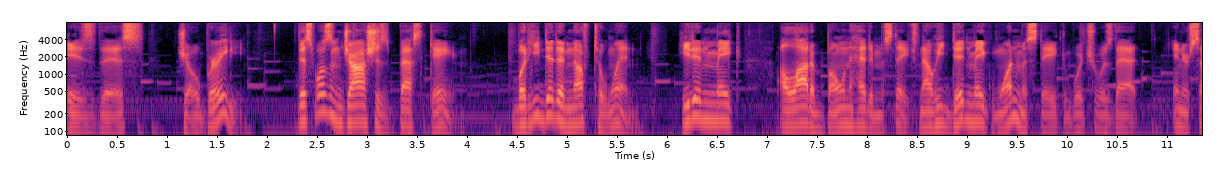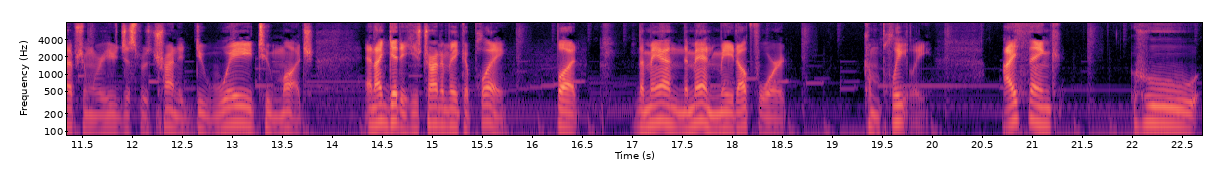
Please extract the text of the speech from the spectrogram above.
is this Joe Brady? This wasn't Josh's best game, but he did enough to win. He didn't make a lot of boneheaded mistakes. Now, he did make one mistake, which was that interception where he just was trying to do way too much. And I get it, he's trying to make a play, but the man the man made up for it completely. I think who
